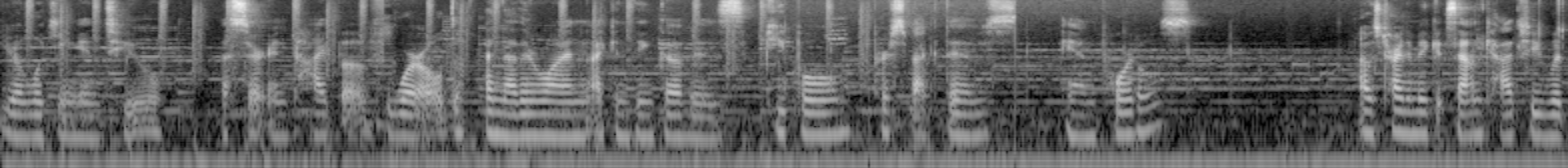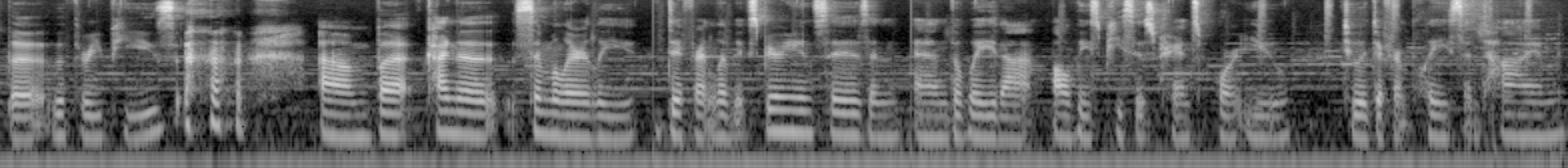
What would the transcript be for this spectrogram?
you're looking into a certain type of world. Another one I can think of is people, perspectives, and portals. I was trying to make it sound catchy with the, the three Ps, um, but kind of similarly different lived experiences and, and the way that all these pieces transport you to a different place and time.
